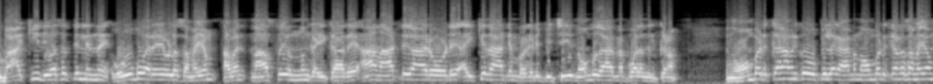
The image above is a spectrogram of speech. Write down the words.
ബാക്കി ദിവസത്തിൽ നിന്ന് ഉറൂബ് വരെയുള്ള സമയം അവൻ നാസ്തയൊന്നും കഴിക്കാതെ ആ നാട്ടുകാരോട് ഐക്യദാർഢ്യം പ്രകടിപ്പിച്ച് നോമ്പുകാരനെ പോലെ നിൽക്കണം. നോമ്പെടുക്കാൻ അവനക്ക് ഒപ്പില്ല. കാരണം നോമ്പെടുക്കേണ്ട സമയം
